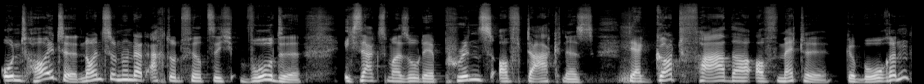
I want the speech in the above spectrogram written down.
und heute, 1948, wurde, ich sag's mal so, der Prince of Darkness, der Godfather of Metal geboren,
